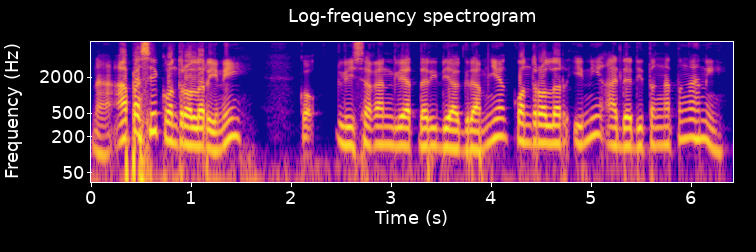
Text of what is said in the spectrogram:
Nah, apa sih controller ini? Kok bisa kan lihat dari diagramnya, controller ini ada di tengah-tengah nih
